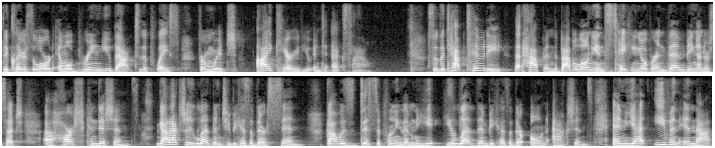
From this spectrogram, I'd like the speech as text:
declares the Lord, and will bring you back to the place from which I carried you into exile. So, the captivity that happened, the Babylonians taking over and them being under such uh, harsh conditions, God actually led them to because of their sin. God was disciplining them and he, he led them because of their own actions. And yet, even in that,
